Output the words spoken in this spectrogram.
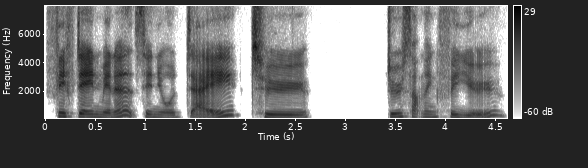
15 minutes in your day to do something for you,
